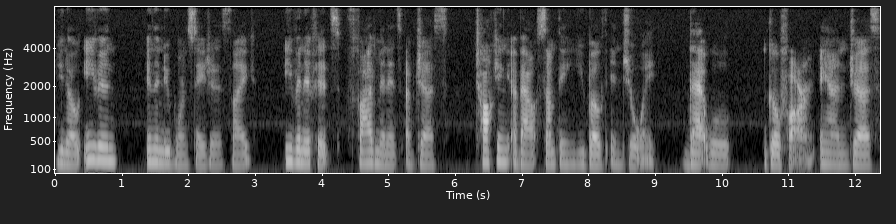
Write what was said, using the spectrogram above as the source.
you know, even in the newborn stages, like even if it's five minutes of just talking about something you both enjoy, that will go far. And just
